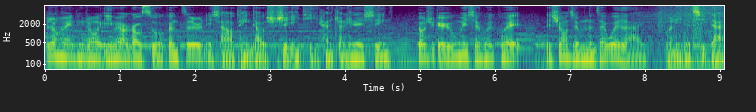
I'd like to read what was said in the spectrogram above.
非常欢迎听众用 email 告诉我跟资润你想要听到的时事议题和专题类型，或是给予我们一些回馈。也希望节目能在未来符合你的期待。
